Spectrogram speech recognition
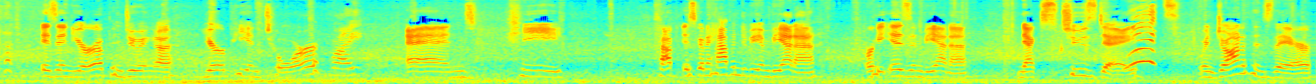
is in Europe and doing a European tour, right. and he hap- is going to happen to be in Vienna, or he is in Vienna next Tuesday What? when Jonathan's there.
